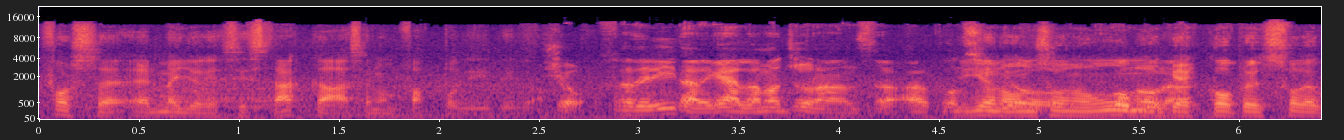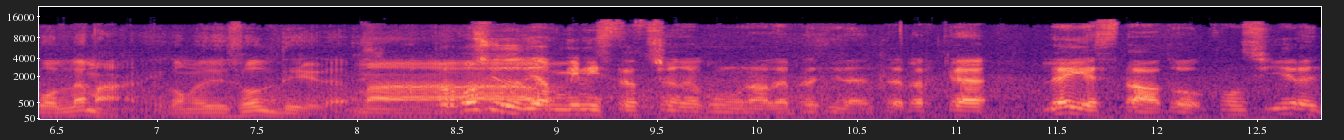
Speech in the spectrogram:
forse è meglio che si sta a casa e non fa politica. Cioè, Fratelli d'Italia che ha la maggioranza al Consiglio Io non sono uno comunale. che copre il sole con le mani, come si suol dire, ma... A proposito di amministrazione comunale, Presidente, perché lei è stato consigliere,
